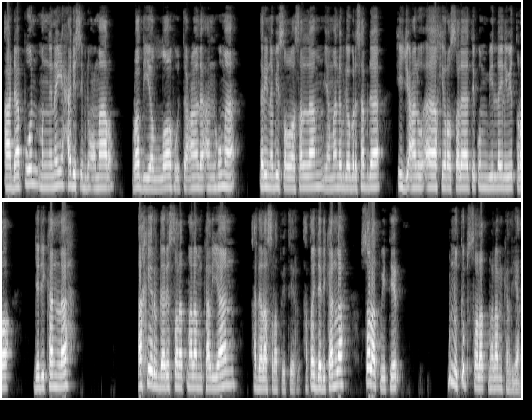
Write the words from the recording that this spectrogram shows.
Adapun mengenai hadis Ibnu Umar radhiyallahu taala anhuma dari Nabi sallallahu alaihi wasallam yang mana beliau bersabda ij'alu akhir salatikum bil laili witra. Jadikanlah akhir dari salat malam kalian adalah salat witir. Atau jadikanlah salat witir menutup salat malam kalian.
